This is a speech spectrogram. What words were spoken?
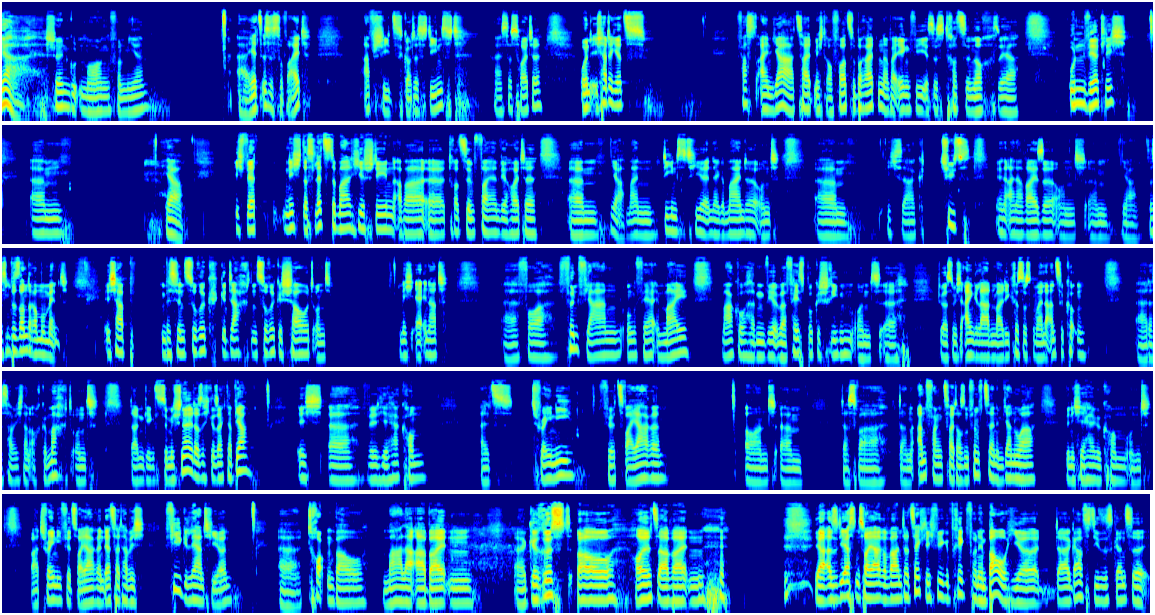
Ja, schönen guten Morgen von mir. Äh, jetzt ist es soweit. Abschiedsgottesdienst heißt es heute. Und ich hatte jetzt fast ein Jahr Zeit, mich darauf vorzubereiten, aber irgendwie ist es trotzdem noch sehr unwirklich. Ähm, ja, ich werde nicht das letzte Mal hier stehen, aber äh, trotzdem feiern wir heute ähm, ja, meinen Dienst hier in der Gemeinde und ähm, ich sage Tschüss in einer Weise und ähm, ja, das ist ein besonderer Moment. Ich habe ein bisschen zurückgedacht und zurückgeschaut und mich erinnert, äh, vor fünf Jahren ungefähr im Mai, Marco, haben wir über Facebook geschrieben und äh, du hast mich eingeladen, mal die Christusgemeinde anzugucken. Äh, das habe ich dann auch gemacht und dann ging es ziemlich schnell, dass ich gesagt habe, ja, ich äh, will hierher kommen als Trainee für zwei Jahre. Und ähm, das war dann Anfang 2015, im Januar bin ich hierher gekommen und war Trainee für zwei Jahre. In der Zeit habe ich viel gelernt hier. Äh, Trockenbau, Malerarbeiten, äh, Gerüstbau, Holzarbeiten. Ja, also die ersten zwei Jahre waren tatsächlich viel geprägt von dem Bau hier. Da gab es diese ganze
